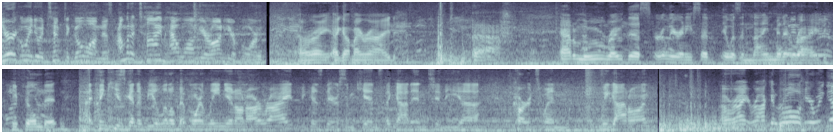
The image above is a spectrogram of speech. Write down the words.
You're going to attempt to go on this. I'm going to time how long you're on here for. All right, I got my ride. Ah. Adam the Woo rode this earlier and he said it was a nine minute ride. He filmed it. I think he's gonna be a little bit more lenient on our ride because there's some kids that got into the uh, carts when we got on. All right, rock and roll, here we go!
